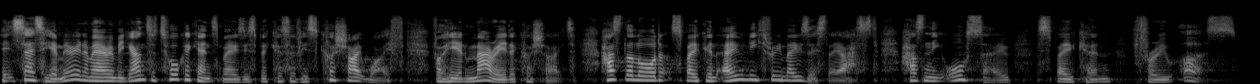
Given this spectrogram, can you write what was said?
It says here Miriam and Aaron began to talk against Moses because of his Cushite wife, for he had married a Cushite. Has the Lord spoken only through Moses? They asked. Hasn't he also spoken through us?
